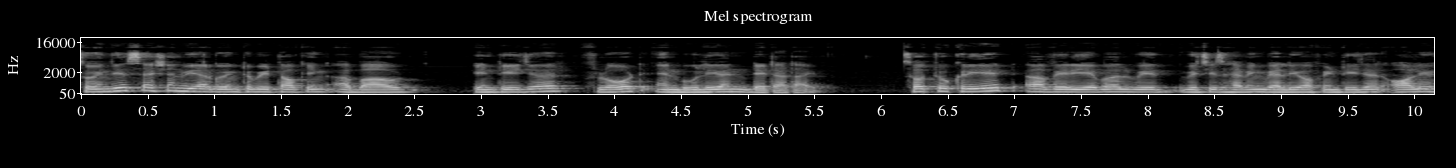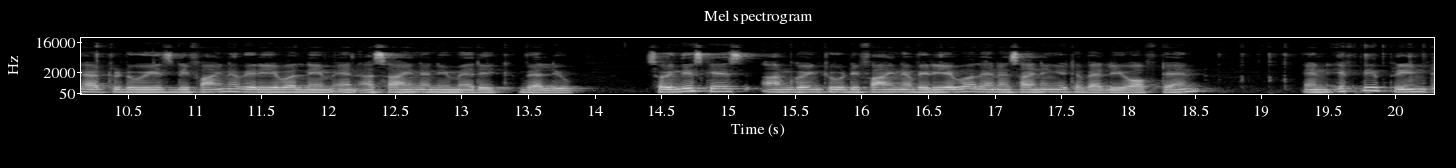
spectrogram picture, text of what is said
So in this session we are going to be talking about integer, float and boolean data type. So to create a variable with which is having value of integer all you have to do is define a variable name and assign a numeric value. So in this case I'm going to define a variable and assigning it a value of 10 and if we print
